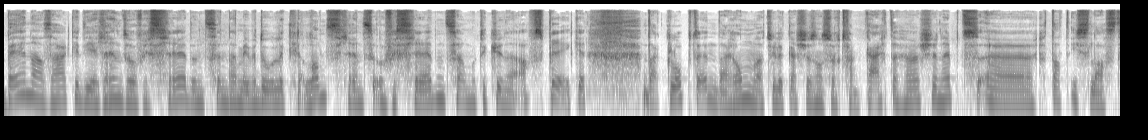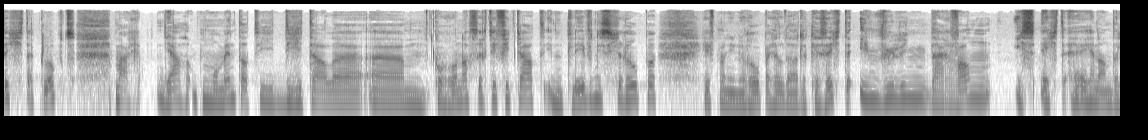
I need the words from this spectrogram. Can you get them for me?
bijna zaken die grensoverschrijdend, en daarmee bedoel ik landsgrensoverschrijdend, zou moeten kunnen afspreken. Dat klopt. En daarom natuurlijk, als je zo'n soort van kaartenhuisje hebt, uh, dat is lastig, dat klopt. Maar ja, op het moment dat die digitale um, coronacertificaat in het leven is geroepen, heeft men in Europa heel duidelijk gezegd, de invulling daarvan is echt eigen aan de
